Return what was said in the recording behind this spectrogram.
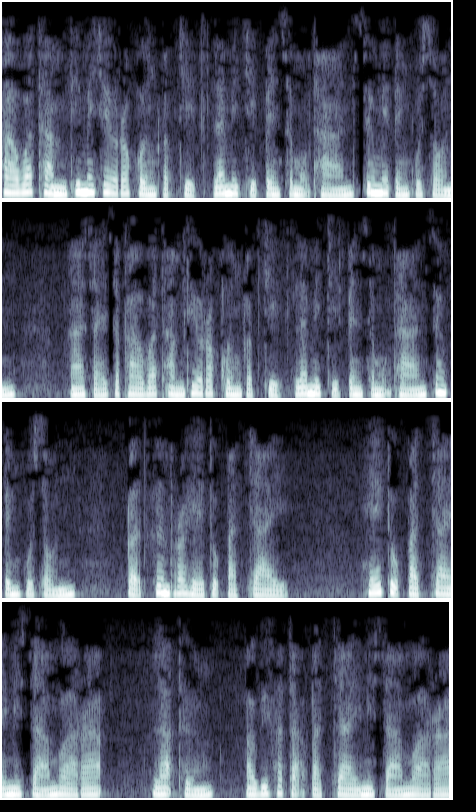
ภาวธรรมที่ไม่ใช่ระคนกับจิต และมีจิตเป็นสมุทฐาน ซึ่งไม่เป็นกุศล อาศัยสภาวธรรมที่ระคนกับจิต และมีจิตเป็นสมุทฐานซึ่งเป็นกุศล เกิดขึ้นเพราะเหตุปัจจัย เหตุปัจจัยมีสามวาระ ละถึง อวิคตะปัจจัยมีสามวาระ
